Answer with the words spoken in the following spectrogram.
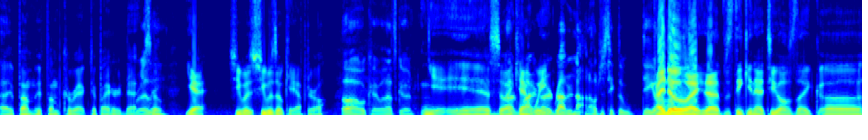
Uh, if I'm if I'm correct, if I heard that. Really? So, yeah, she was she was okay after all. Oh, okay. Well, that's good. Yeah. So I I'd- can't I'd- wait. I'd rather not. I'll just take the day off. I know. I I was thinking that too. I was like, uh,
